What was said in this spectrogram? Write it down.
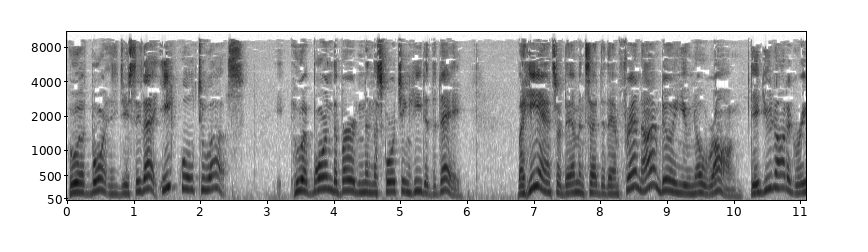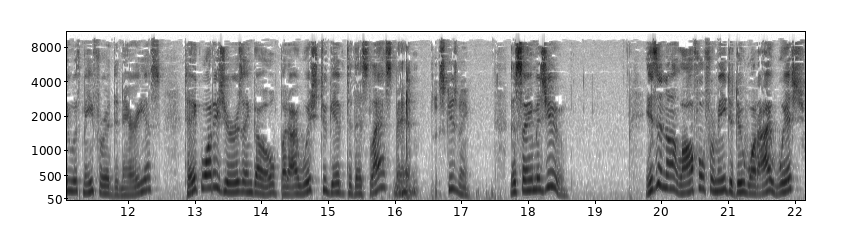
who have borne, do you see that? Equal to us, who have borne the burden and the scorching heat of the day. But he answered them and said to them, Friend, I am doing you no wrong. Did you not agree with me for a denarius? Take what is yours and go, but I wish to give to this last man, excuse me, the same as you. Is it not lawful for me to do what I wish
